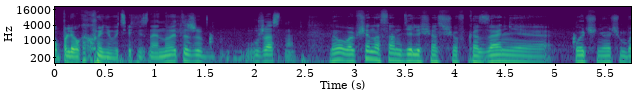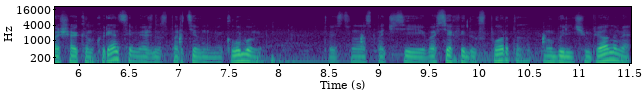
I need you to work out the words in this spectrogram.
Топливо какое-нибудь, я не знаю. Но это же ужасно. Ну, вообще, на самом деле, сейчас еще в Казани очень-очень большая конкуренция между спортивными клубами. То есть у нас почти во всех видах спорта мы были чемпионами.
